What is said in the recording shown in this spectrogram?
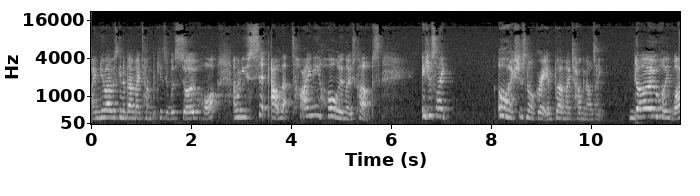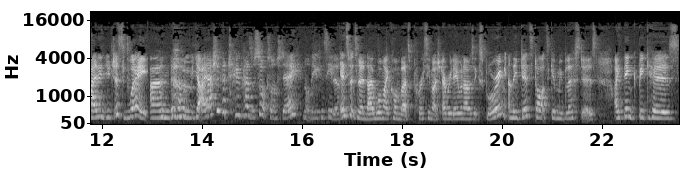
I knew I was gonna burn my tongue because it was so hot. And when you sip out of that tiny hole in those cups, it's just like, oh, it's just not great. It burnt my tongue and I was like, no, Holly, why did you just wait? And um, yeah, I actually put two pairs of socks on today, not that you can see them. In Switzerland, I wore my Converse pretty much every day when I was exploring and they did start to give me blisters. I think because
